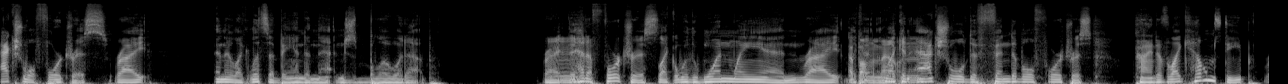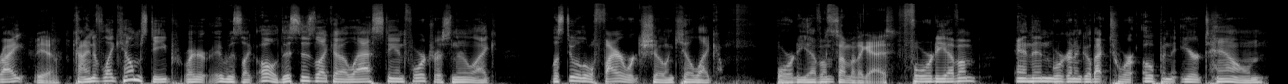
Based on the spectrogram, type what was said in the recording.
actual fortress, right? And they're like, let's abandon that and just blow it up. Right? Mhm. They had a fortress like with one way in, right? Up like, a- like an actual defendable fortress, kind of like Helm's Deep, right? Yeah. kind of like Helm's Deep, where it was like, oh, this is like a last stand fortress, and they're like, let's do a little fireworks show and kill like forty of them, Some of the guys. forty of them, and then we're gonna go back to our open air town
